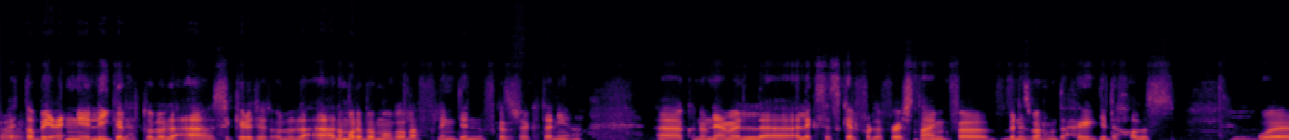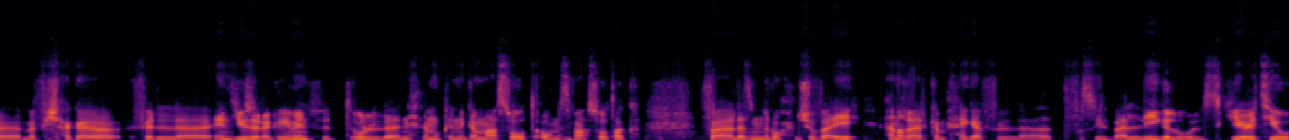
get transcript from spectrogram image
آه. الطبيعي إن legal هتقول له لأ security هتقول له لأ. أنا مريت بالموضوع ده في LinkedIn في كذا شركة تانية. آه كنا بنعمل Alexa skill for the first time فبالنسبة لهم ده حاجة جديدة خالص. ومفيش حاجة في ال end user agreement بتقول إن إحنا ممكن نجمع صوت أو نسمع صوتك. فلازم نروح نشوف إيه هنغير كام حاجة في التفاصيل بقى ال legal وال security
